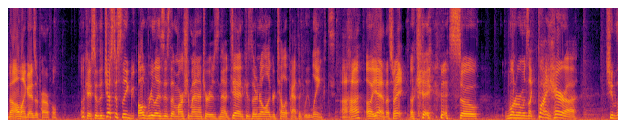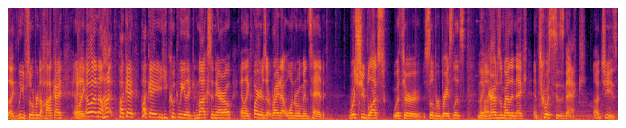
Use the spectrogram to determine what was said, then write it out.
no, all my guys are powerful. Okay, so the Justice League all realizes that Martian Manhunter is now dead because they're no longer telepathically linked. Uh huh. Oh yeah, that's right. Okay, so Wonder Woman's like, "Bye, Hera." She like leaps over to Hawkeye and, And like, oh no, Haw- Hawkeye, Hawkeye, he quickly like knocks an arrow and like fires it right at Wonder Woman's head. which she blocks with her silver bracelets, and then Uh-huh. grabs him by the neck and twists his neck. Oh jeez,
